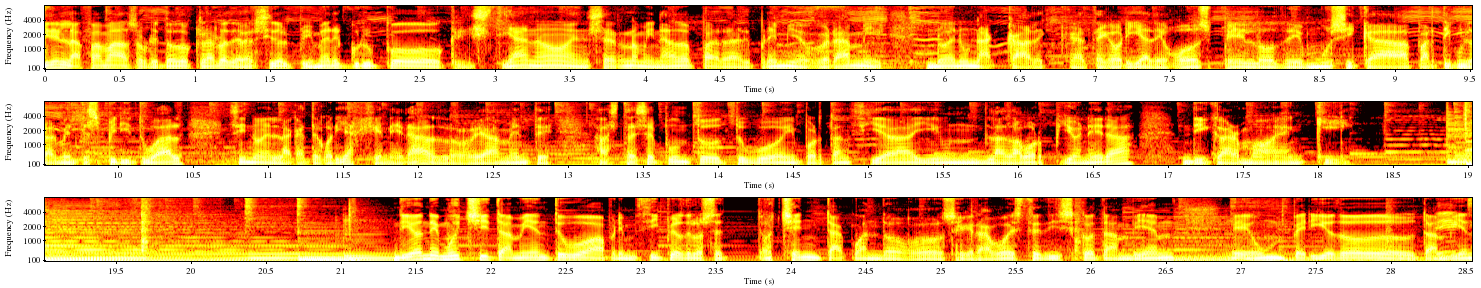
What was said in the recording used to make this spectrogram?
Tienen la fama, sobre todo, claro, de haber sido el primer grupo cristiano en ser nominado para el premio Grammy, no en una ca- categoría de gospel o de música particularmente espiritual, sino en la categoría general, realmente. Hasta ese punto tuvo importancia y un- la labor pionera de Garmo Key. Dion Di Mucci también tuvo a principios de los 80, cuando se grabó este disco también, eh, un periodo también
